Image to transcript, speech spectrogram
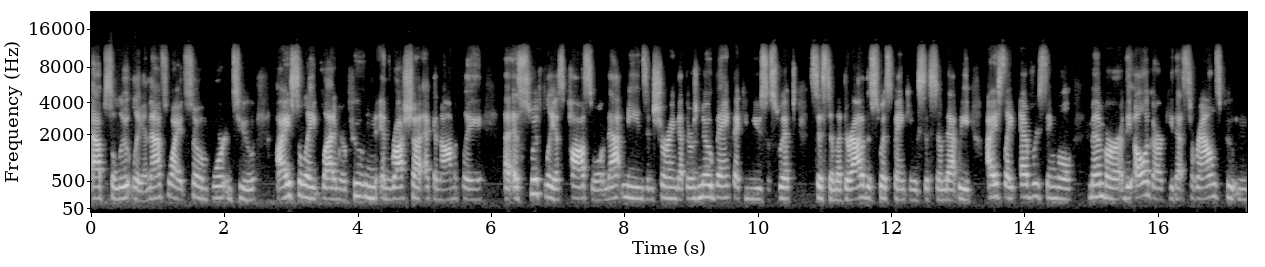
Absolutely. And that's why it's so important to isolate Vladimir Putin and Russia economically uh, as swiftly as possible. And that means ensuring that there's no bank that can use the SWIFT system, that they're out of the Swiss banking system, that we isolate every single member of the oligarchy that surrounds Putin,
